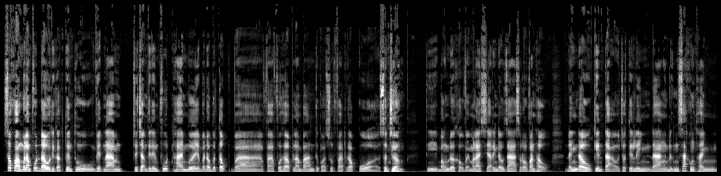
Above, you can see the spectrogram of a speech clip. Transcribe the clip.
Sau khoảng 15 phút đầu thì các tuyển thủ Việt Nam chơi chậm thì đến phút 20 bắt đầu bứt tốc và pha phối hợp làm bàn từ quả sút phạt góc của Xuân Trường thì bóng được hậu vệ Malaysia đánh đầu ra, sau đó Văn Hậu đánh đầu kiến tạo cho Tiến Linh đang đứng sát khung thành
